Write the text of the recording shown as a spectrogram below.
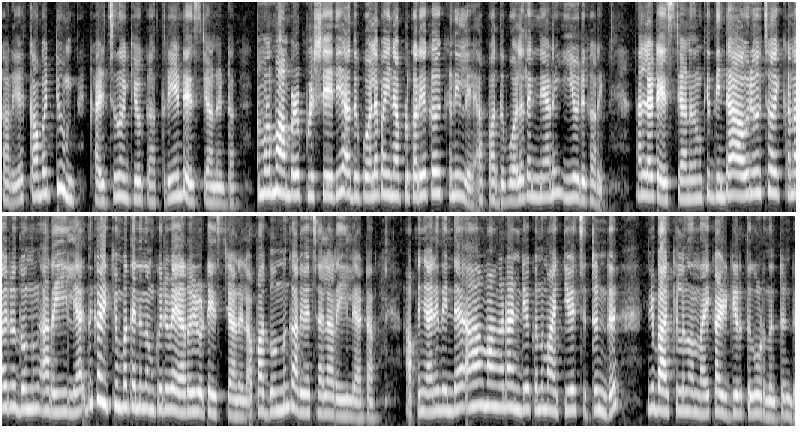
കറി വെക്കാൻ പറ്റും. കഴിച്ചു നോക്കി നോക്കുക അത്രയും ടേസ്റ്റിയാണ് കേട്ടോ നമ്മൾ മാമ്പഴപ്പുളിശ്ശേരി അതുപോലെ പൈനാപ്പിൾ കറിയൊക്കെ വെക്കണില്ലേ? അപ്പോൾ അതുപോലെ തന്നെയാണ് ഈ ഒരു കറി. നല്ല ടേസ്റ്റാണ് നമുക്ക് ഇതിന്റെ ആ ഒരു ചോയ്ക്കണ ഒരു ഇതൊന്നും അറിയില്ല. ഇത് കഴിക്കുമ്പോൾ തന്നെ നമുക്കൊരു വേറൊരു ടേസ്റ്റ് ആണല്ലോ. അപ്പോൾ അതൊന്നും കറി വെച്ചാൽ അറിയില്ല കേട്ടോ അപ്പം ഞാനിതിന്റെ ആ മാങ്ങയുടെ അണ്ടിയൊക്കെ ഒന്ന് മാറ്റി വെച്ചിട്ടുണ്ട്. ഇനി ബാക്കിയുള്ള നന്നായി കഴുകിയെടുത്ത് കൊടുത്തിട്ടുണ്ട്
